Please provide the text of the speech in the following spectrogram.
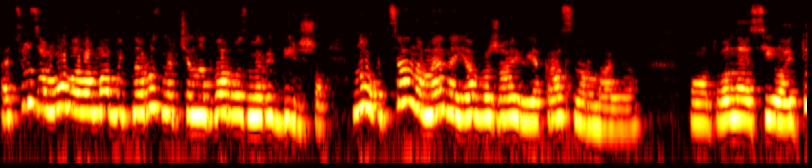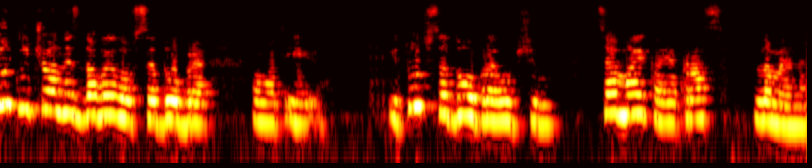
а цю замовила, мабуть, на розмір чи на два розміри більше. Ну, ця на мене, я вважаю, якраз нормально. От, вона сіла і тут нічого не здавило, все добре. От, і, і тут все добре. В общем, ця майка якраз на мене.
